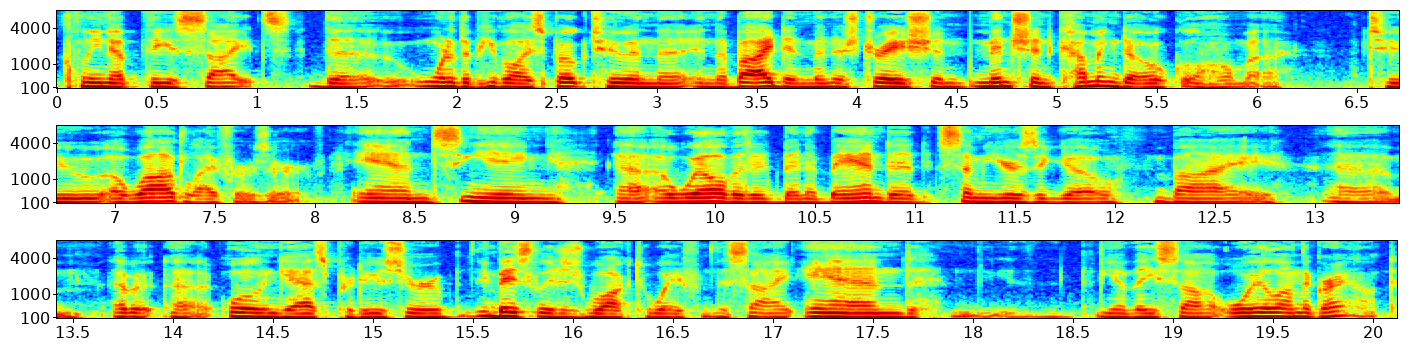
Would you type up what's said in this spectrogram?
clean up these sites. The one of the people I spoke to in the in the Biden administration mentioned coming to Oklahoma to a wildlife reserve and seeing uh, a well that had been abandoned some years ago by um, a, oil and gas producer who basically just walked away from the site and you know they saw oil on the ground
